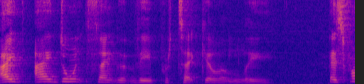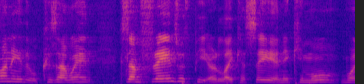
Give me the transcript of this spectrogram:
I I don't think that they particularly. It's funny though because I went because I'm friends with Peter, like I say, and he came over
